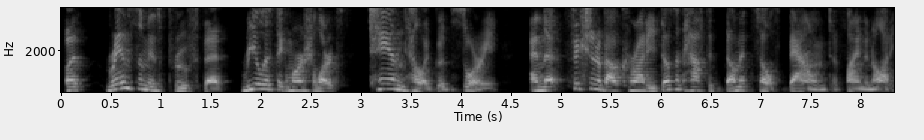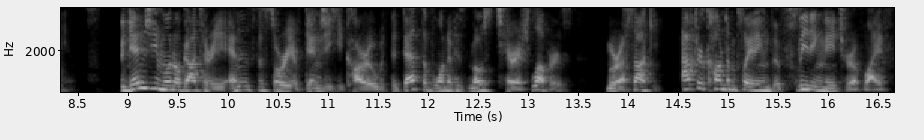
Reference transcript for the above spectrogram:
But Ransom is proof that realistic martial arts can tell a good story, and that fiction about karate doesn't have to dumb itself down to find an audience. The Genji Monogatari ends the story of Genji Hikaru with the death of one of his most cherished lovers, Murasaki. After contemplating the fleeting nature of life,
